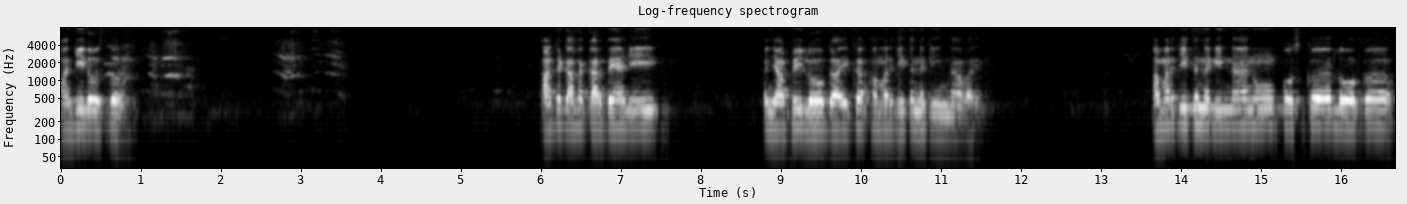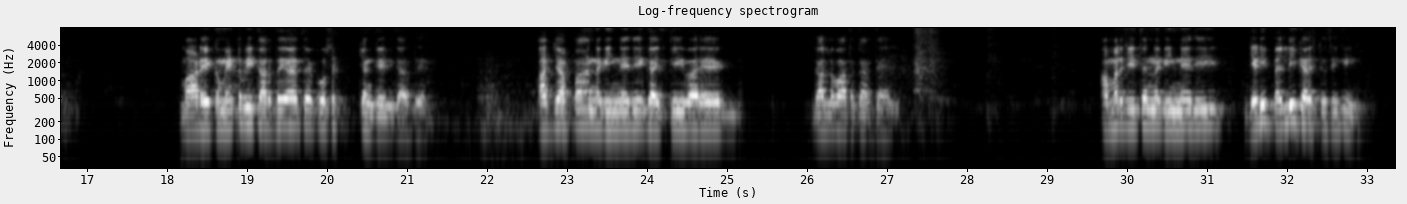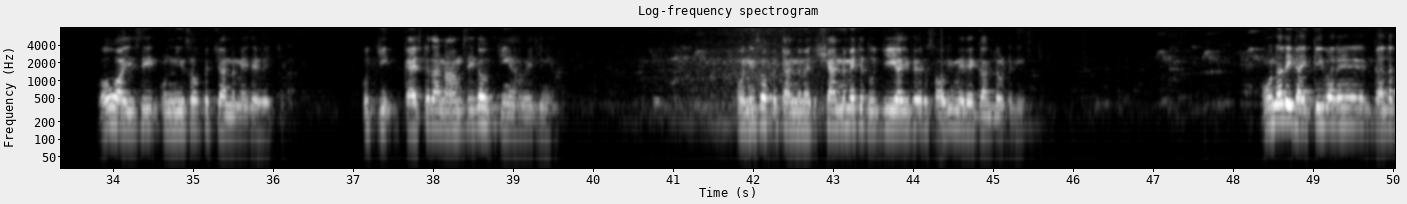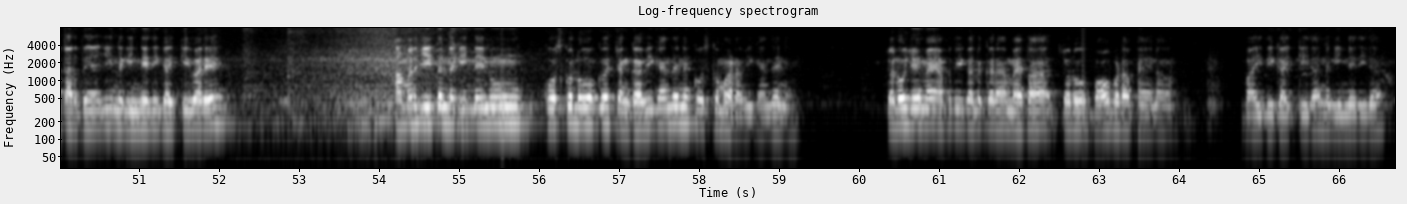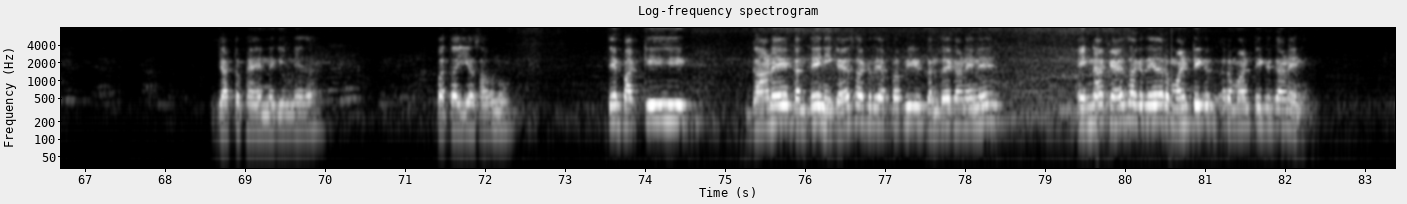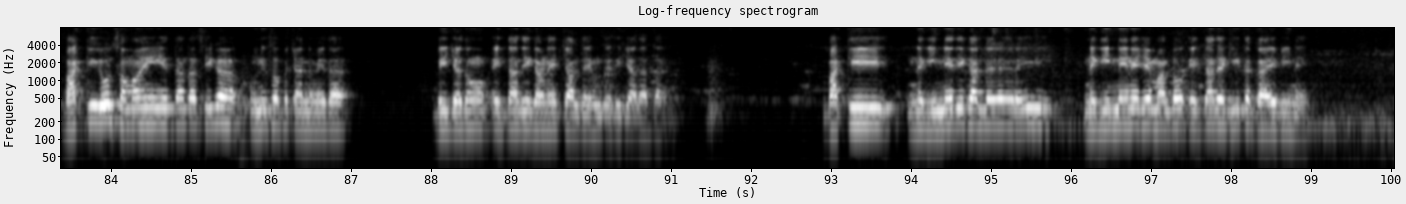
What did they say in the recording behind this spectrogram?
ਹਾਂਜੀ ਦੋਸਤੋ। ਅੱਜ ਗੱਲ ਕਰਦੇ ਹਾਂ ਜੀ ਪੰਜਾਬੀ ਲੋਕ ਗਾਇਕ ਅਮਰਜੀਤ ਨਗੀਨਾ ਬਾਰੇ। ਅਮਰਜੀਤ ਨਗੀਨਾ ਨੂੰ ਕੁਝ ਕੁ ਲੋਕ ਮਾੜੇ ਕਮੈਂਟ ਵੀ ਕਰਦੇ ਆ ਤੇ ਕੁਝ ਚੰਗੇ ਵੀ ਕਰਦੇ ਆ। ਅੱਜ ਆਪਾਂ ਨਗੀਨੇ ਦੀ ਗਾਇਕੀ ਬਾਰੇ ਗੱਲਬਾਤ ਕਰਦੇ ਹਾਂ ਜੀ। ਅਮਰਜੀਤ ਨਗੀਨੇ ਦੀ ਜਿਹੜੀ ਪਹਿਲੀ ਕੈਸਟ ਸੀਗੀ, ਉਹ ਆਈ ਸੀ 1995 ਦੇ ਵਿੱਚ। ਉੱਚੀ ਕੈਸਟ ਦਾ ਨਾਮ ਸੀਗਾ ਉੱਚੀਆਂ ਹਵੇਲੀਆਂ। 1995 ਚ 96 ਚ ਦੂਜੀ ਆਈ, ਫਿਰ ਸੌਰੀ, ਮੇਰੇ ਗੱਲ ਉੱਡ ਗਈ। ਉਹਨਾਂ ਦੀ ਗਾਇਕੀ ਬਾਰੇ ਗੱਲ ਕਰਦੇ ਆ ਜੀ, ਨਗੀਨੇ ਦੀ ਗਾਇਕੀ ਬਾਰੇ। ਅਮਰਜੀਤ ਨਗੀਨੇ ਨੂੰ ਕੁਝ ਕੁ ਲੋਕ ਚੰਗਾ ਵੀ ਕਹਿੰਦੇ ਨੇ ਕੁਝ ਕੁ ਮਾੜਾ ਵੀ ਕਹਿੰਦੇ ਨੇ। ਚਲੋ ਜੇ ਮੈਂ ਆਪਦੀ ਗੱਲ ਕਰਾਂ, ਮੈਂ ਤਾਂ ਚਲੋ ਬਹੁਤ ਬੜਾ ਫੈਨ ਆ ਬਾਈ ਦੀ ਗਾਇਕੀ ਦਾ, ਨਗੀਨੇ ਦੀ ਦਾ। ਜੱਟ ਫੈਨ ਨਗੀਨੇ ਦਾ। ਪਤਾ ਹੀ ਆ ਸਭ ਨੂੰ। ਤੇ ਬਾਕੀ ਗਾਣੇ ਗੰਦੇ ਨਹੀਂ ਕਹਿ ਸਕਦੇ ਆਪਾਂ ਵੀ, ਗੰਦੇ ਗਾਣੇ ਨੇ। ਇੰਨਾ ਕਹਿ ਸਕਦੇ ਆ ਰੋਮਾਂਟਿਕ ਰੋਮਾਂਟਿਕ ਗਾਣੇ ਨੇ। ਬਾਕੀ ਉਹ ਸਮਾਂ ਹੀ ਇਦਾਂ ਦਾ ਸੀਗਾ 1995 ਦਾ। ਵੀ ਜਦੋਂ ਇਦਾਂ ਦੇ ਗਾਣੇ ਚੱਲਦੇ ਹੁੰਦੇ ਸੀ ਜ਼ਿਆਦਾਤਰ। ਬਾਕੀ ਨਗੀਨੇ ਦੀ ਗੱਲ ਰਹੀ, ਨਗੀਨੇ ਨੇ ਜੇ ਮੰਨ ਲਓ ਇਦਾਂ ਦੇ ਗੀਤ ਗਾਏ ਵੀ ਨੇ,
